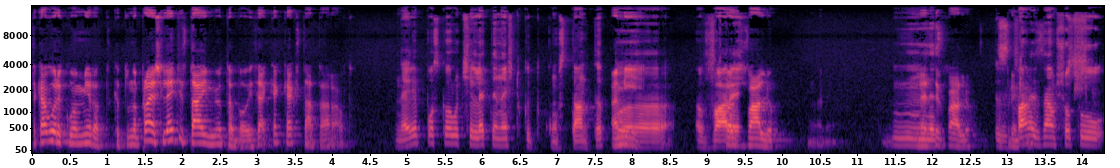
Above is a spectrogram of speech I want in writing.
така го рекламират. Като направиш лет и става immutable. И сега как, как става тази работа? Не е ли по-скоро, че лет е нещо като константа? Ами, варе... е value. Лет е value. Затова не знам, защото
